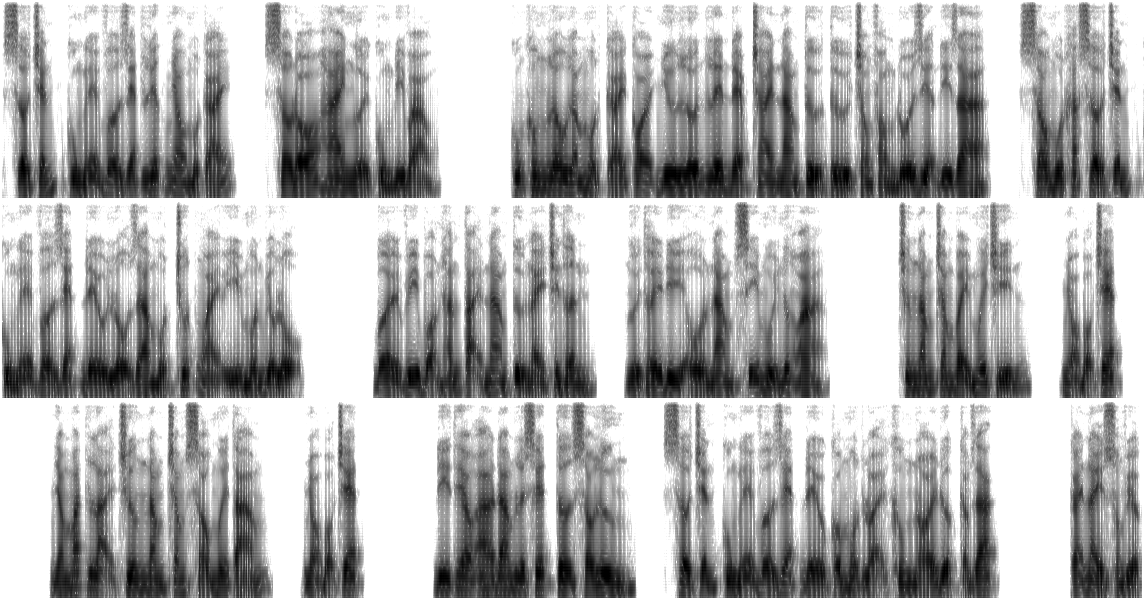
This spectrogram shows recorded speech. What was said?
sở chén cùng nghệ vợ dẹt liếc nhau một cái, sau đó hai người cùng đi vào cũng không lâu lắm một cái coi như lớn lên đẹp trai nam tử từ trong phòng đối diện đi ra, sau một khắc sở chen cùng nghệ vợ dẹt đều lộ ra một chút ngoài ý muốn biểu lộ. Bởi vì bọn hắn tại nam tử này trên thân ngửi thấy đi ồ nam sĩ mùi nước hoa. Chương năm trăm bảy mươi chín, nhỏ bọ chét nhắm mắt lại chương năm trăm sáu mươi tám, nhỏ bọ chét đi theo adam leicester sau lưng, sở chen cùng nghệ vợ dẹt đều có một loại không nói được cảm giác. Cái này xong việc.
